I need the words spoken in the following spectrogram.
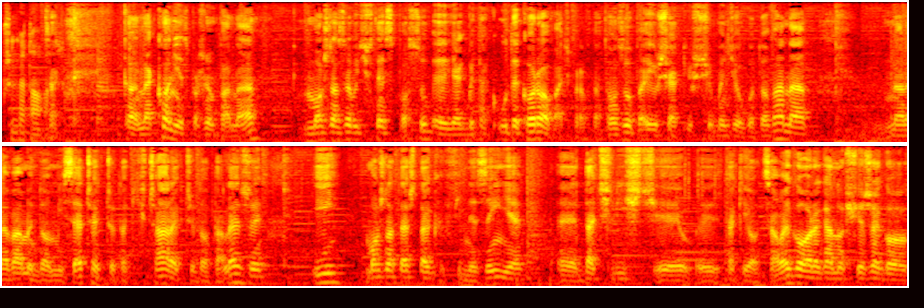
przygotować. tak. Na koniec, proszę pana, można zrobić w ten sposób, y, jakby tak udekorować, prawda? Tą zupę już jak już się będzie ugotowana, nalewamy do miseczek, czy takich czarek, czy do talerzy i można też tak finezyjnie y, dać liść y, y, takiego całego oregano świeżego,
